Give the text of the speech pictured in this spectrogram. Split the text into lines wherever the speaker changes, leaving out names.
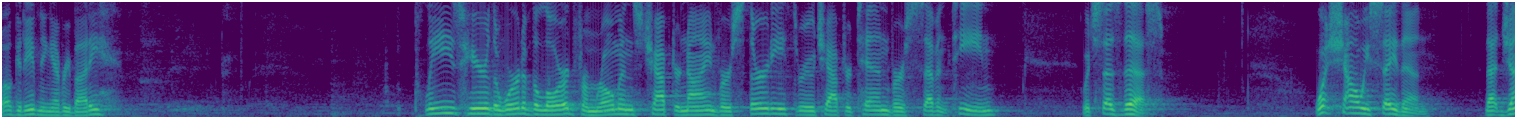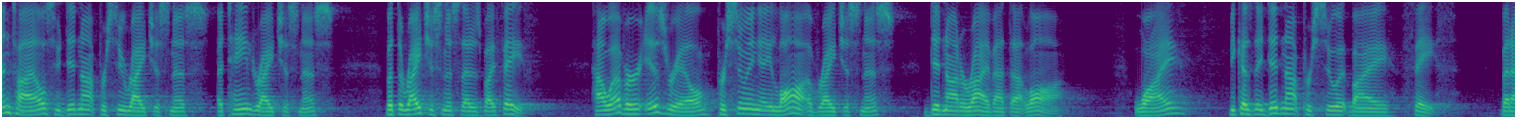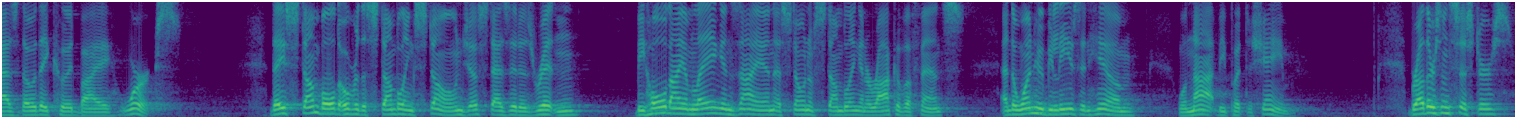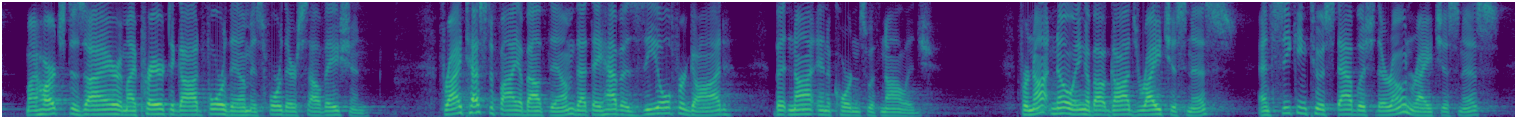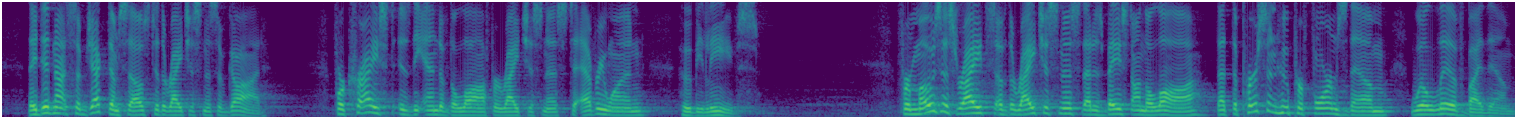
Well, good evening, everybody. Please hear the word of the Lord from Romans chapter 9, verse 30 through chapter 10, verse 17, which says this What shall we say then? That Gentiles who did not pursue righteousness attained righteousness, but the righteousness that is by faith. However, Israel, pursuing a law of righteousness, did not arrive at that law. Why? because they did not pursue it by faith, but as though they could by works. They stumbled over the stumbling stone, just as it is written Behold, I am laying in Zion a stone of stumbling and a rock of offense, and the one who believes in him will not be put to shame. Brothers and sisters, my heart's desire and my prayer to God for them is for their salvation. For I testify about them that they have a zeal for God, but not in accordance with knowledge. For not knowing about God's righteousness and seeking to establish their own righteousness, they did not subject themselves to the righteousness of God. For Christ is the end of the law for righteousness to everyone who believes. For Moses writes of the righteousness that is based on the law that the person who performs them will live by them.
